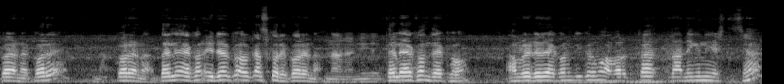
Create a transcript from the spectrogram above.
করে না করে? না। করে না। তাহলে এখন এটা কাজ করে করে না? না না তাহলে এখন দেখো আমরা এটা এখন কি করব? আবার রানিং নিয়ে আসতেছি হ্যাঁ?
